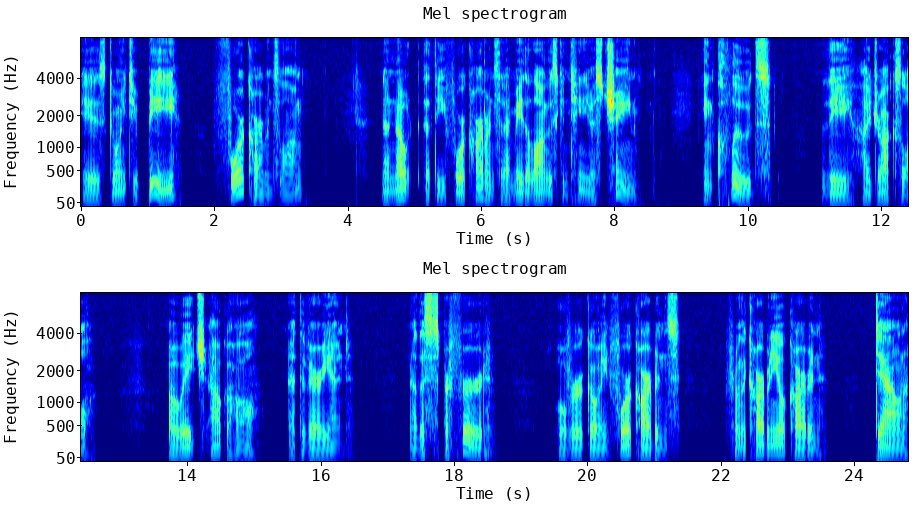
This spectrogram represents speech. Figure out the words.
is going to be four carbons long now note that the four carbons that I made along this continuous chain includes the hydroxyl OH alcohol at the very end. Now this is preferred over going four carbons from the carbonyl carbon down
